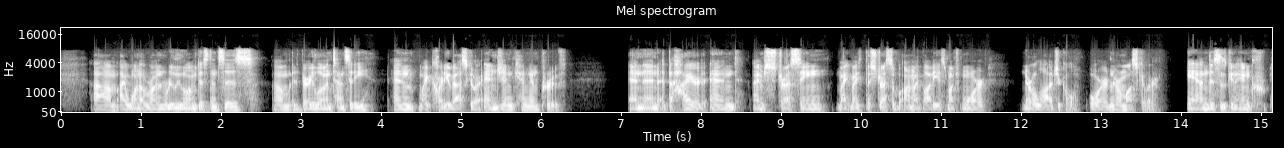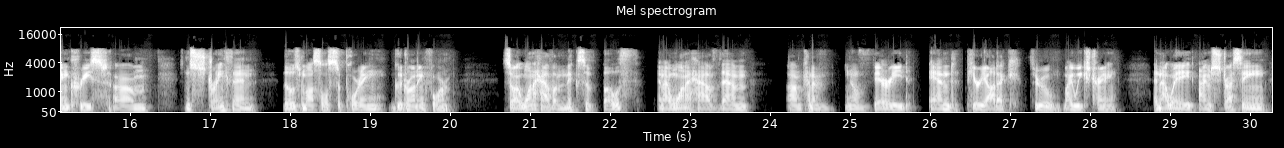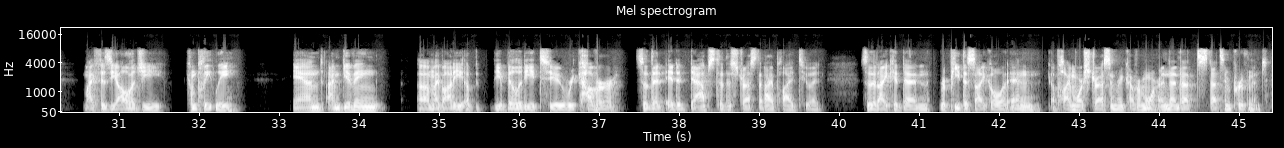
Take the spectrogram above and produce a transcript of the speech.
um, I want to run really long distances um, at very low intensity, and my cardiovascular engine can improve. And then at the higher end, I'm stressing my, my the stress on my body is much more neurological or neuromuscular, and this is going to inc- increase um, and strengthen those muscles supporting good running form. So I want to have a mix of both, and I want to have them um, kind of you know varied and periodic through my week's training, and that way I'm stressing my physiology completely, and I'm giving uh, my body a, the ability to recover so that it adapts to the stress that I applied to it, so that I could then repeat the cycle and apply more stress and recover more, and then that's that's improvement.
